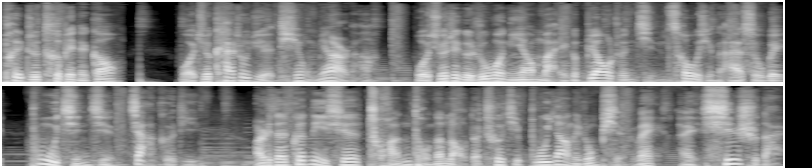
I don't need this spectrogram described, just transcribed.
配置特别的高，我觉得开出去也挺有面的啊。我觉得这个，如果你要买一个标准紧凑型的 SUV，不仅仅价格低，而且它跟那些传统的老的车企不一样的一种品味，哎，新时代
